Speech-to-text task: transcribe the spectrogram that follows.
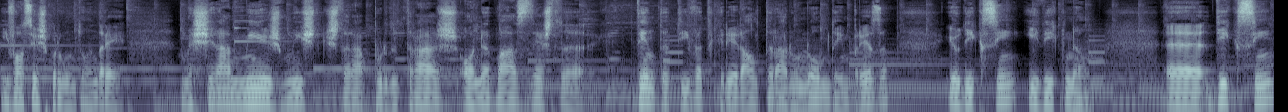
E vocês perguntam, André, mas será mesmo isto que estará por detrás ou na base desta tentativa de querer alterar o nome da empresa? Eu digo sim e digo não. Uh, digo sim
